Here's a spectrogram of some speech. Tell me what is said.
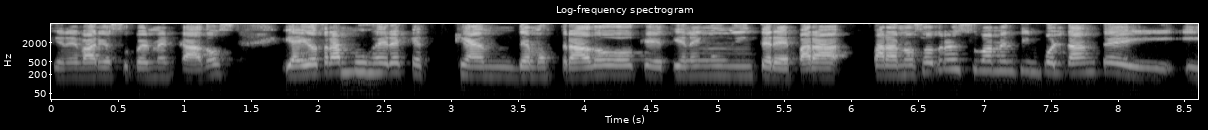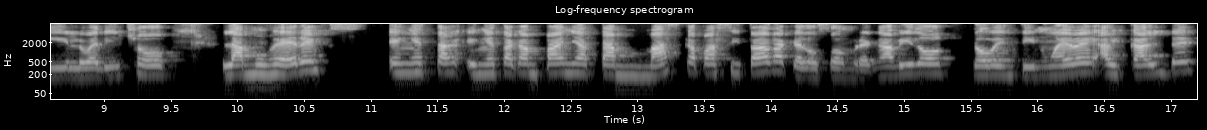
tiene varios supermercados. Y hay otras mujeres que, han demostrado que tienen un interés. Para, para nosotros es sumamente importante y, y lo he dicho, las mujeres en esta, en esta campaña están más capacitadas que los hombres. Ha habido 99 alcaldes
